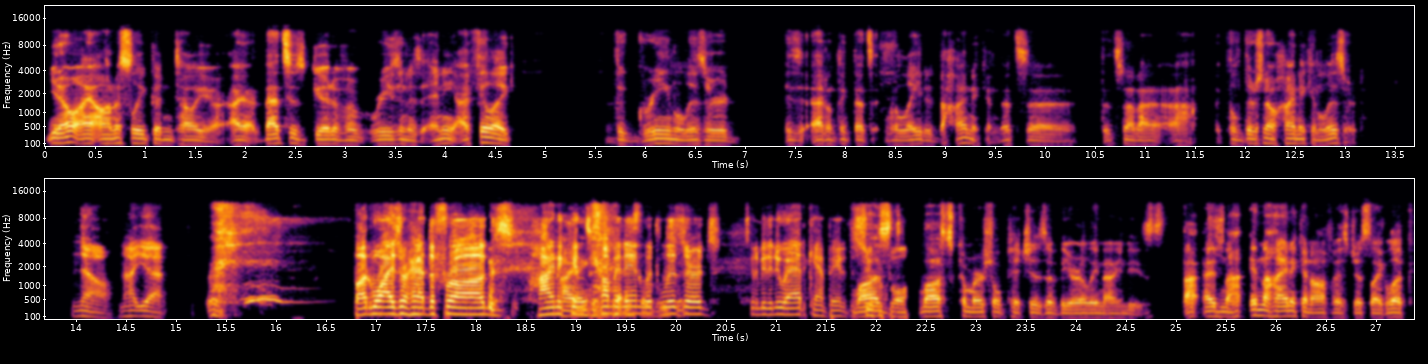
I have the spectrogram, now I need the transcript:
You know, I honestly couldn't tell you. I that's as good of a reason as any. I feel like the green lizard is. I don't think that's related to Heineken. That's uh, that's not a. a there's no Heineken lizard. No, not yet. Budweiser had the frogs. Heineken's Heineken coming in with lizard. lizards. It's gonna be the new ad campaign at the lost Super Bowl. lost commercial pitches of the early '90s Uh, in the in the Heineken office. Just like, look,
